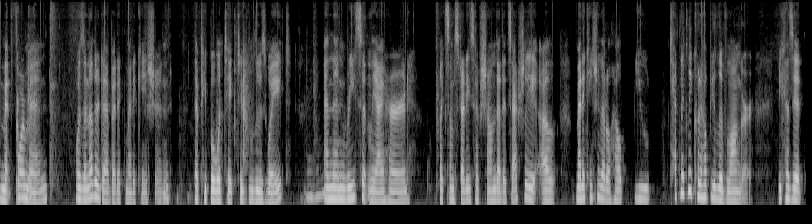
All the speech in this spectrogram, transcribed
metformin was another diabetic medication that people would take to lose weight. Mhm. And then recently I heard like some studies have shown that it's actually a medication that'll help you technically could help you live longer because it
